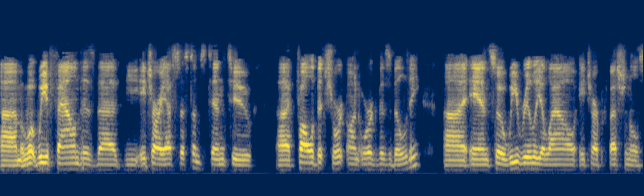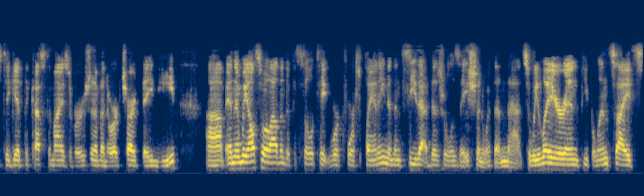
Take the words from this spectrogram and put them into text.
Um, what we have found is that the HRIS systems tend to uh, fall a bit short on org visibility. Uh, and so we really allow HR professionals to get the customized version of an org chart they need. Um, and then we also allow them to facilitate workforce planning and then see that visualization within that. So we layer in people insights,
